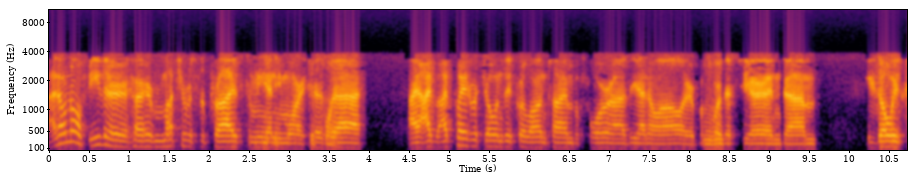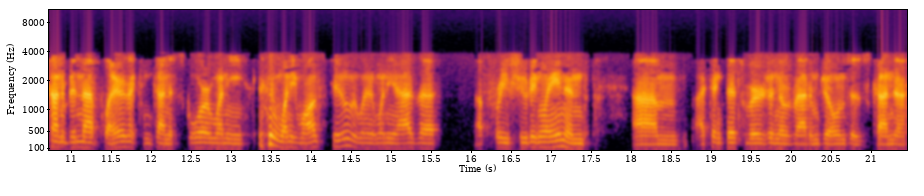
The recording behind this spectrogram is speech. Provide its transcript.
I don't know if either are much of a surprise to me anymore because uh, I, I I played with Jonesy for a long time before uh, the NOL or before Mhm. this year, and um, he's always kind of been that player that can kind of score when he when he wants to, when when he has a a free shooting lane, and um, I think this version of Adam Jones is kind of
